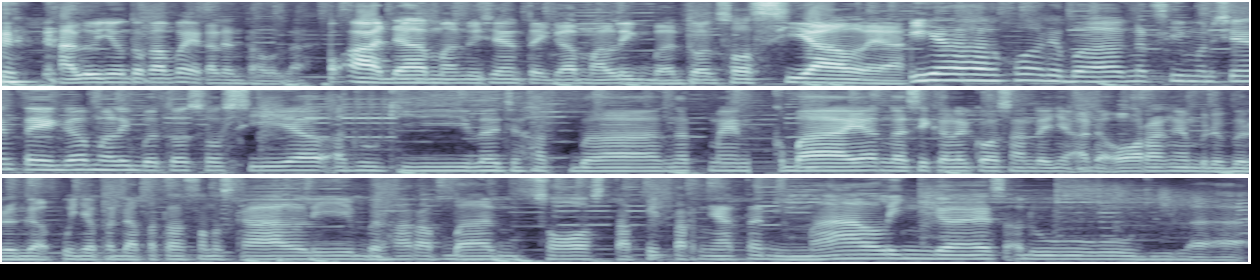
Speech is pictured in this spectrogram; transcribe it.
Halunya untuk apa ya kalian tahu lah. Kok ada manusia yang tega maling bantuan sosial ya? Iya, kok ada banget sih manusia yang tega maling bantuan sosial. Aduh gila, jahat banget men. Kebayang nggak sih kalian kalau seandainya ada orang yang bener-bener nggak punya pendapatan sama sekali, berharap bansos, tapi ternyata dimaling guys. Aduh gila.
